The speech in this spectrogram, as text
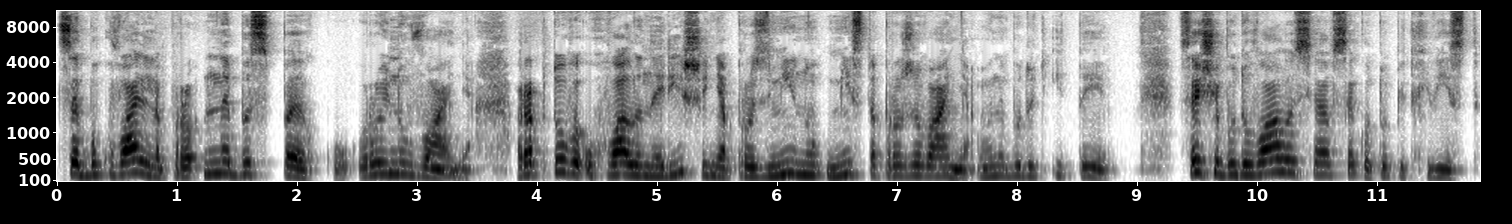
Це буквально про небезпеку, руйнування, раптове ухвалене рішення про зміну міста проживання. Вони будуть іти. Все, що будувалося, все коту під хвіст.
